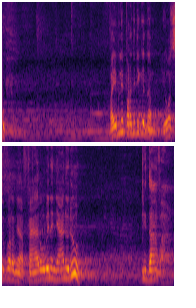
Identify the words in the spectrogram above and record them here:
ഉഫ്. ബൈബിളിൽ പറഞ്ഞിരിക്കുന്ന യോസഫ് പറഞ്ഞ ഫാരോവിന് ഞാനൊരു പിതാവാണ്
